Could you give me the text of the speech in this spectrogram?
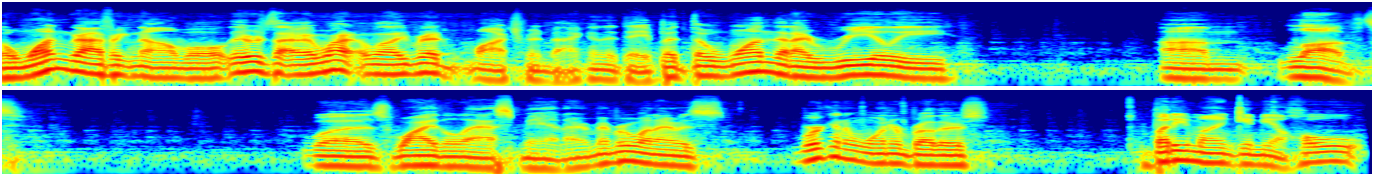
the one graphic novel there was I well I read Watchmen back in the day, but the one that I really um, loved was Y the Last Man. I remember when I was working at Warner Brothers, buddy of mine gave me a whole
